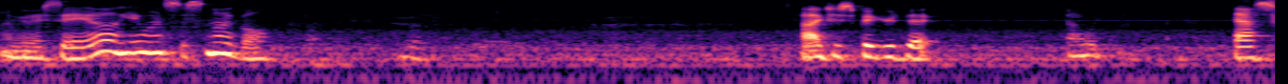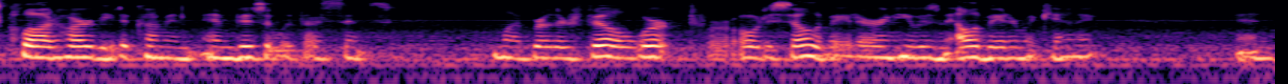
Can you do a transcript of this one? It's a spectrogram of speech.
I'm gonna say, oh, he wants to snuggle. I just figured that I would ask Claude Harvey to come in and visit with us since my brother Phil worked for Otis Elevator and he was an elevator mechanic. And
